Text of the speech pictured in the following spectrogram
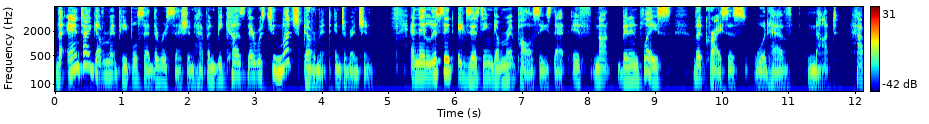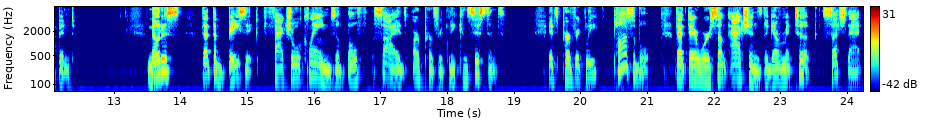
The anti government people said the recession happened because there was too much government intervention and they listed existing government policies that, if not been in place, the crisis would have not happened. Notice that the basic factual claims of both sides are perfectly consistent. It's perfectly possible that there were some actions the government took such that,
